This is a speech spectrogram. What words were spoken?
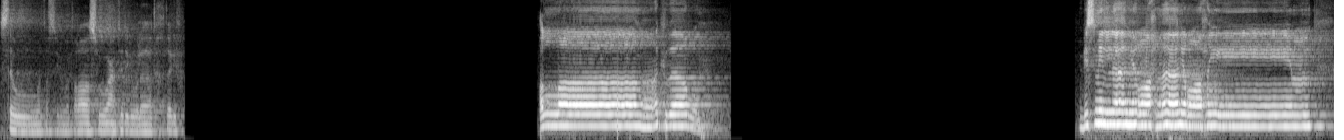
استووا وتصلوا وتراصوا واعتدلوا ولا تختلفوا. الله أكبر. بسم الله الرحمن الرحيم.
